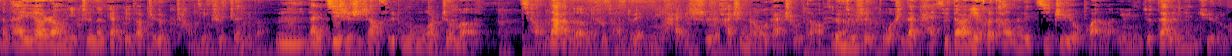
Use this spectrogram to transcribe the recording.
但他一定要让你真的感觉到这个场景是真的。嗯，但是即使是像 Sleep No More 这么强大的美术团队，你还是还是能够感受到，对。就是我是在看戏，当然也和他的那个机制有关了，因为你就戴了面具了嘛，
